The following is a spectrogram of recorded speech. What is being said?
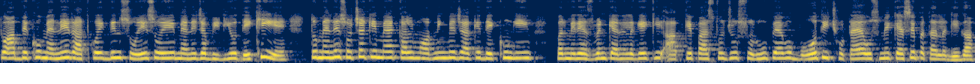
तो आप देखो मैंने रात को एक दिन सोए सोए मैंने जब वीडियो देखी है तो मैंने सोचा कि मैं कल मॉर्निंग में जाके देखूँगी पर मेरे हस्बैंड कहने लगे कि आपके पास तो जो स्वरूप है वो बहुत ही छोटा है, उसमें कैसे पता लगेगा?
